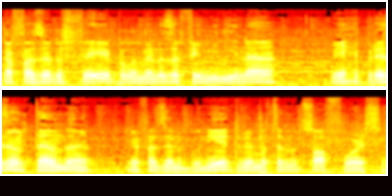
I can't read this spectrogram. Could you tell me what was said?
tá fazendo feio, pelo menos a feminina vem representando, né? Vem fazendo bonito, vem mostrando sua força.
